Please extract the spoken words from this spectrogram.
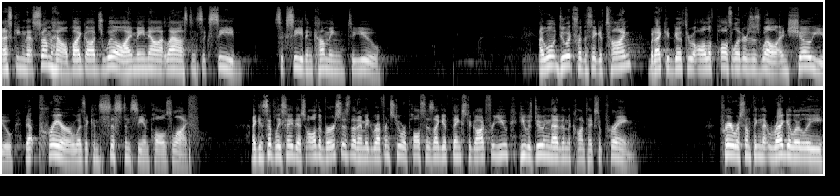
asking that somehow, by God's will, I may now at last and succeed, succeed in coming to you. I won't do it for the sake of time, but I could go through all of Paul's letters as well and show you that prayer was a consistency in Paul's life. I can simply say this all the verses that I made reference to where Paul says, I give thanks to God for you, he was doing that in the context of praying. Prayer was something that regularly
